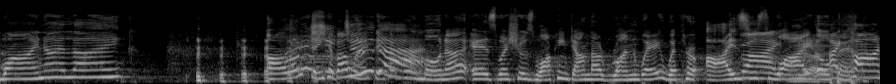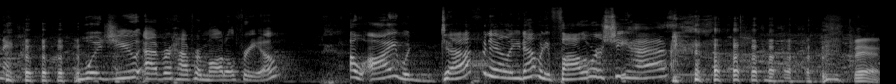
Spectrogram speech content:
wine I like. All I think about when I think that? of Ramona is when she was walking down that runway with her eyes Right. just wide Yeah. open. Iconic. Would you ever have her model for you? oh, I would definitely. You know how many followers she has? Fair.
